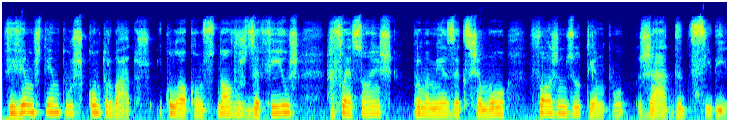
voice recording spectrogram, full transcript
Vivemos tempos conturbados e colocam-se novos desafios, reflexões para uma mesa que se chamou Foge-nos o tempo já de decidir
